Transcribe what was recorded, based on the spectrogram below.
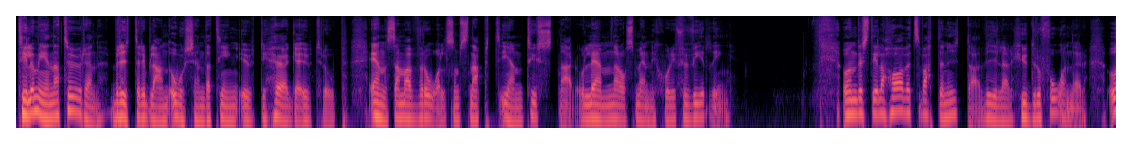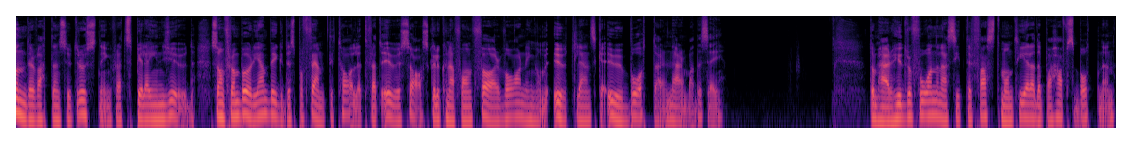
Till och med i naturen bryter ibland okända ting ut i höga utrop, ensamma vrål som snabbt igen tystnar och lämnar oss människor i förvirring. Under Stilla havets vattenyta vilar hydrofoner, undervattensutrustning för att spela in ljud som från början byggdes på 50-talet för att USA skulle kunna få en förvarning om utländska ubåtar närmade sig. De här hydrofonerna sitter fastmonterade på havsbottnen,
